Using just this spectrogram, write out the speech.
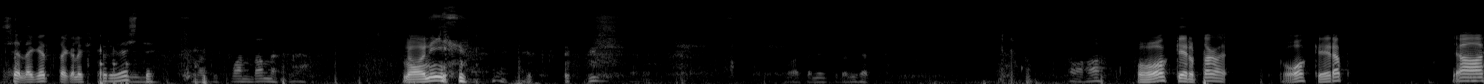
selle kettaga läks päris hästi. Nonii, vaata nüüd seda viset. ahah, ohoh, keerab taga, ohoh, keerab. ja,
